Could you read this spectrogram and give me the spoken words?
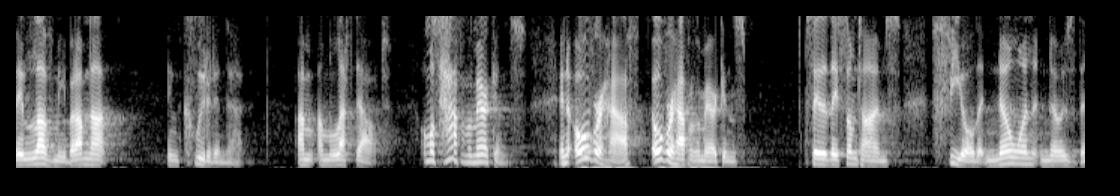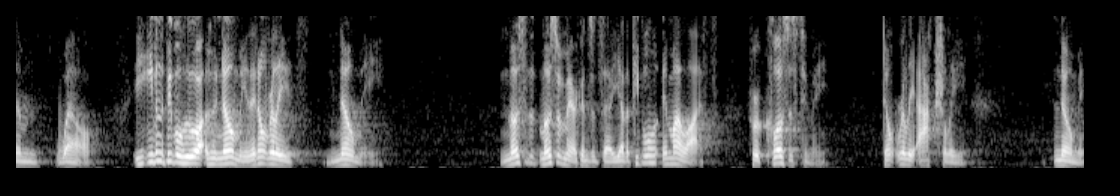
they love me, but I'm not included in that. I'm, I'm left out. Almost half of Americans. And over half, over half of Americans say that they sometimes feel that no one knows them well. Even the people who, who know me, they don't really know me. Most of, the, most of Americans would say, yeah, the people in my life who are closest to me don't really actually know me.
